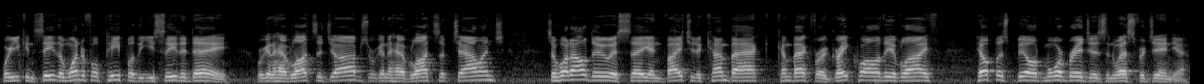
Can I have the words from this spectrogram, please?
where you can see the wonderful people that you see today. We're going to have lots of jobs. We're going to have lots of challenge. So what I'll do is say, invite you to come back, come back for a great quality of life. Help us build more bridges in West Virginia.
